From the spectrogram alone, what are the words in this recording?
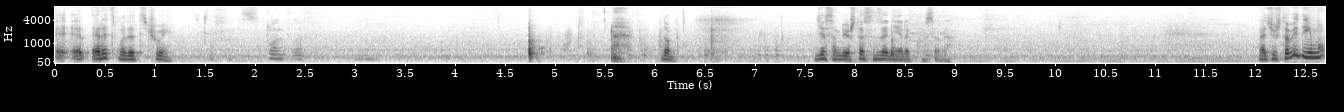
e, e, recimo da te čuje. Dobro. Gdje sam bio? Šta sam zadnje rekao sada? Znači što vidimo,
